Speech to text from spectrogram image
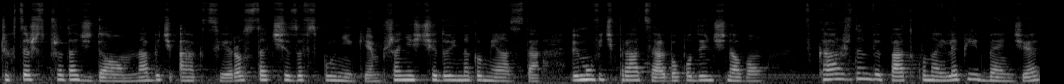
Czy chcesz sprzedać dom, nabyć akcje, rozstać się ze wspólnikiem, przenieść się do innego miasta, wymówić pracę albo podjąć nową? W każdym wypadku najlepiej będzie,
